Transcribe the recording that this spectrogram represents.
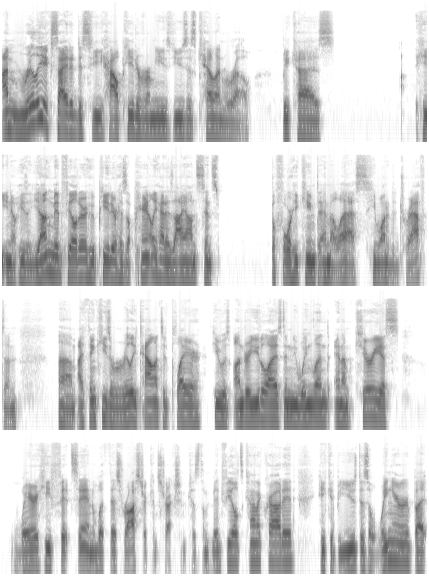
I'm really excited to see how Peter Vermes uses Kelyn Rowe because he you know he's a young midfielder who Peter has apparently had his eye on since before he came to MLS. He wanted to draft him. Um, I think he's a really talented player. He was underutilized in New England, and I'm curious where he fits in with this roster construction because the midfield's kind of crowded. He could be used as a winger, but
